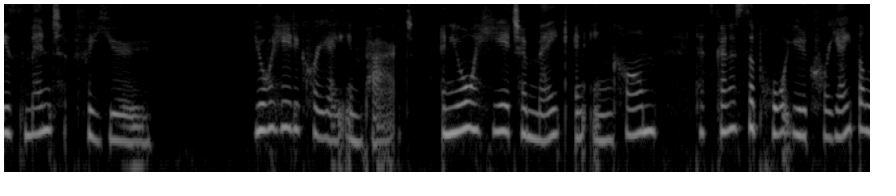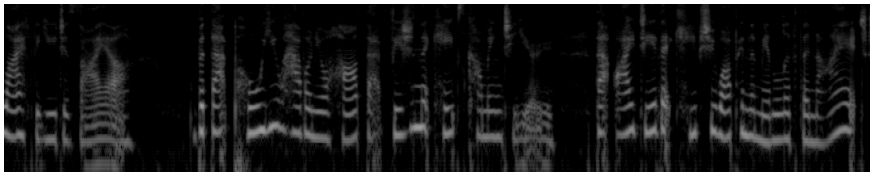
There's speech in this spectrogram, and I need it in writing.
is meant for you. You're here to create impact and you're here to make an income that's going to support you to create the life that you desire. But that pull you have on your heart, that vision that keeps coming to you, that idea that keeps you up in the middle of the night,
